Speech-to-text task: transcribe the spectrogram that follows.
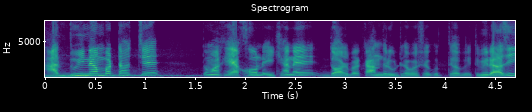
আর- দুই নাম্বারটা হচ্ছে তোমাকে এখন এইখানে দশ বার কান ধরে উঠে বসে করতে হবে। তুমি রাজি?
